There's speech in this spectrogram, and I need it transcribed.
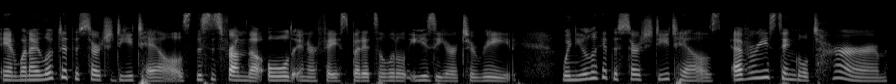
And when I looked at the search details, this is from the old interface, but it's a little easier to read. When you look at the search details, every single term,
